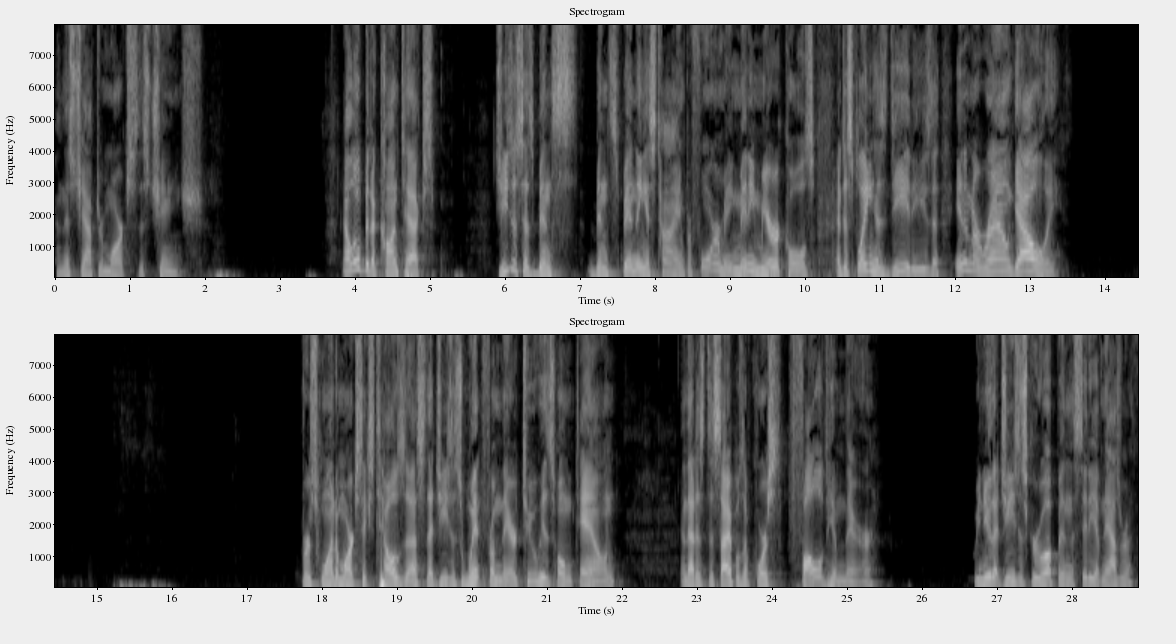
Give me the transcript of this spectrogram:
And this chapter marks this change. Now, a little bit of context Jesus has been, been spending his time performing many miracles and displaying his deities in and around Galilee. Verse 1 to Mark 6 tells us that Jesus went from there to his hometown, and that his disciples, of course, followed him there. We knew that Jesus grew up in the city of Nazareth.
